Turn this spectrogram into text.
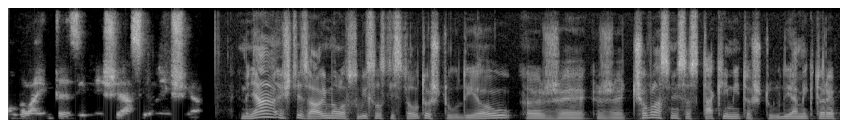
oveľa intenzívnejšia a silnejšia. Mňa ešte zaujímalo v súvislosti s touto štúdiou, že, že čo vlastne sa s takýmito štúdiami, ktoré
